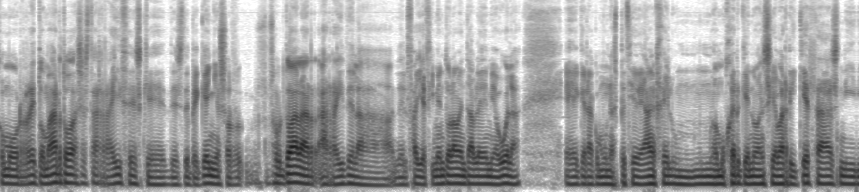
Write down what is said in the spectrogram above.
como retomar todas estas raíces que desde pequeño, sobre todo a, raíz del fallecimiento lamentable de mi abuela, eh, que era como una especie de ángel, una mujer que no ansiaba riquezas, ni,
